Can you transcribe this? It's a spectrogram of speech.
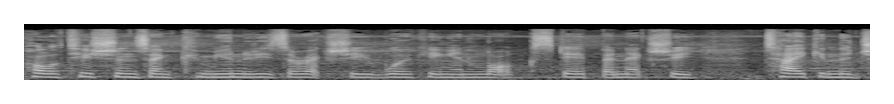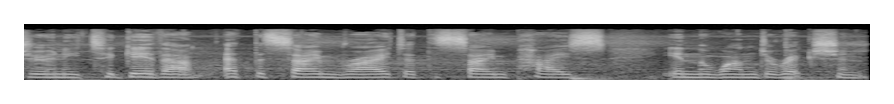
politicians and communities are actually working in lockstep and actually taking the journey together at the same rate, at the same pace, in the one direction.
